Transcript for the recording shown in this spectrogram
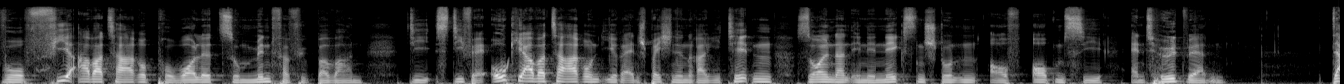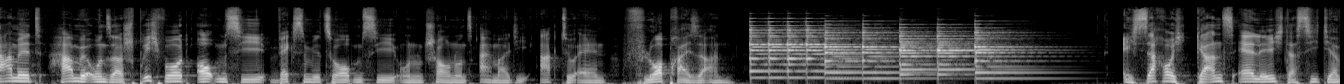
wo vier Avatare pro Wallet zum Mint verfügbar waren. Die Steve Aoki Avatare und ihre entsprechenden Raritäten sollen dann in den nächsten Stunden auf OpenSea enthüllt werden. Damit haben wir unser Sprichwort OpenSea, wechseln wir zu OpenSea und schauen uns einmal die aktuellen Floorpreise an. Ich sag euch ganz ehrlich, das sieht ja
